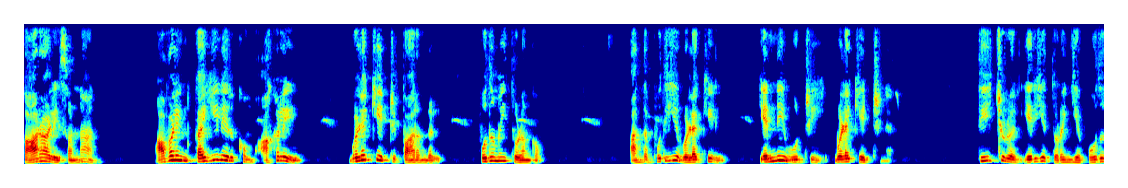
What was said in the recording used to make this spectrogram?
காராளி சொன்னான் அவளின் கையில் இருக்கும் அகலில் விளக்கேற்றி பாருங்கள் புதுமை துளங்கும். அந்த புதிய விளக்கில் எண்ணெய் ஊற்றி விளக்கேற்றினர். தீச்சுடர் எரியத் தொடங்கிய போது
